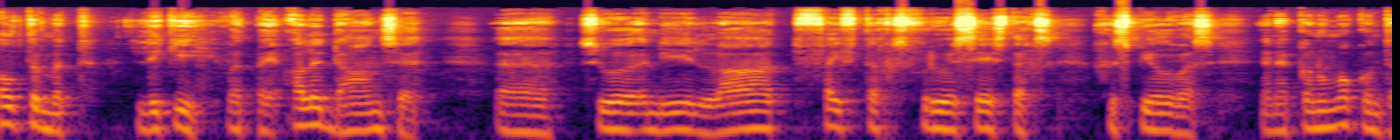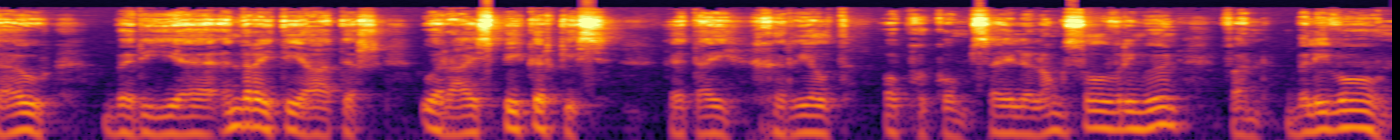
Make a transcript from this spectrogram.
Ultimate liekie wat by alle danse uh, so in die laat 50s, vroege 60s gespeel was. En ek kan hom ook onthou by die uh, inrijtheaters oor hy speakerkies het hy gereeld opgekom. Seile Long Silvery Moon van Billy Vaughan.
